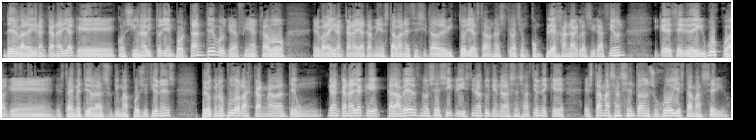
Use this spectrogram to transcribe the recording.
del Ballet Gran Canaria que consiguió una victoria importante porque al fin y al cabo el Ballet Gran Canaria también estaba necesitado de victoria, estaba en una situación compleja en la clasificación y que decir de Guipúzcoa que, que está ahí metido en las últimas posiciones pero que no pudo rascar nada ante un Gran Canaria que cada vez, no sé si Cristina tú tienes la sensación de que está más asentado en su juego y está más serio.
